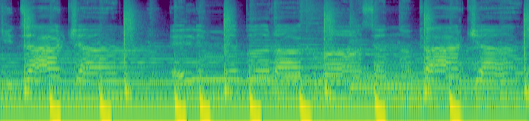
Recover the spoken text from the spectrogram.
Giderken elimi bırakma sen öperken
